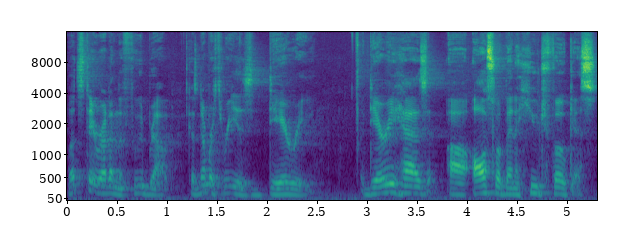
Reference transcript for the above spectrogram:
Let's stay right on the food route because number three is dairy. Dairy has uh, also been a huge focus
